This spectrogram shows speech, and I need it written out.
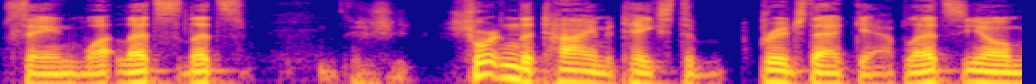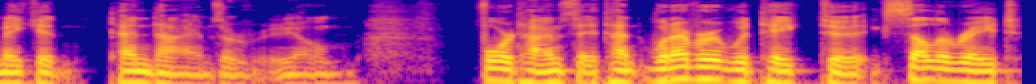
saying, what, let's, let's shorten the time it takes to bridge that gap. Let's, you know, make it 10 times or, you know, four times, whatever it would take to accelerate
